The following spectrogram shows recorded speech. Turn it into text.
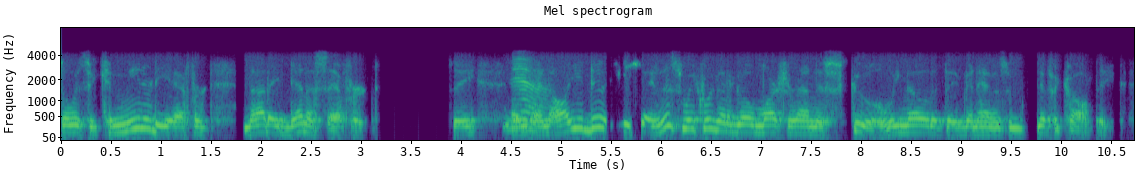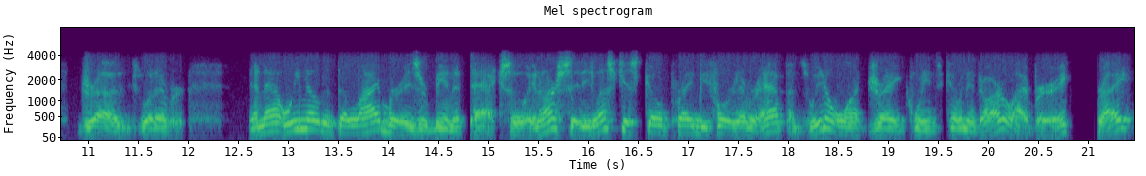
so it's a community effort, not a Dennis effort. See? And, and all you do is you say, this week we're going to go march around this school. We know that they've been having some difficulty, drugs, whatever. And now we know that the libraries are being attacked. So in our city, let's just go pray before it ever happens. We don't want drag queens coming into our library, right?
